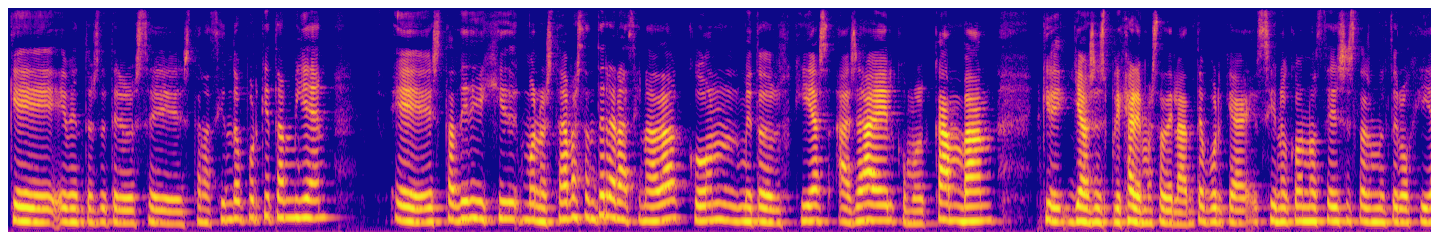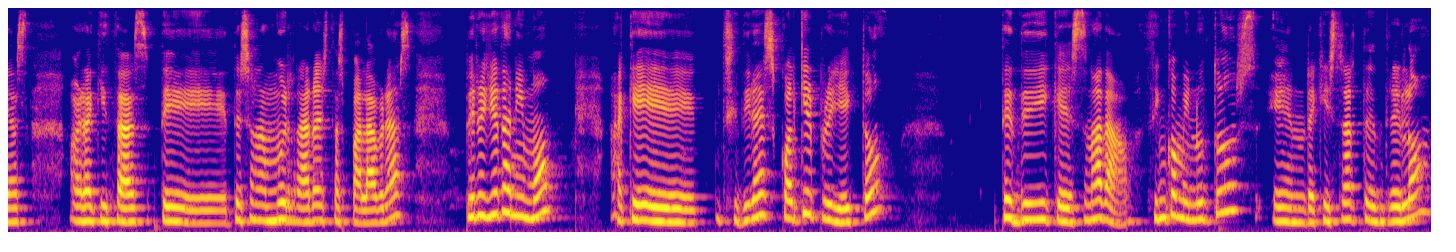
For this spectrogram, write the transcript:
qué eventos de Trello se están haciendo, porque también eh, está dirigida, bueno, está bastante relacionada con metodologías Agile como el Kanban, que ya os explicaré más adelante, porque eh, si no conoces estas metodologías, ahora quizás te, te suenan muy raras estas palabras, pero yo te animo a que si tienes cualquier proyecto, te dediques nada, cinco minutos en registrarte en Trello,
